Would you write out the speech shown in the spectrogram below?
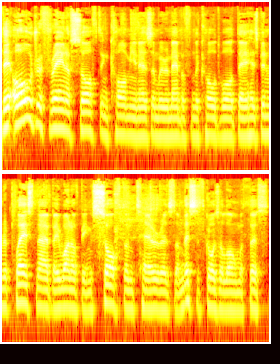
The old refrain of soft in communism, we remember from the Cold War day, has been replaced now by one of being soft on terrorism. This goes along with this.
